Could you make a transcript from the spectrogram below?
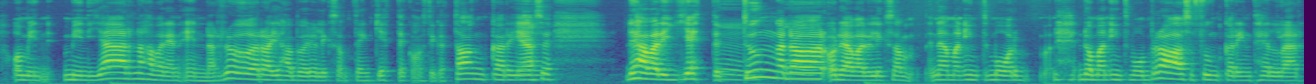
och min, min hjärna har varit en enda röra. Jag har börjat liksom tänka jättekonstiga tankar igen. Alltså, det har varit jättetunga dagar och det har varit liksom när man inte mår, då man inte mår bra så funkar inte heller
